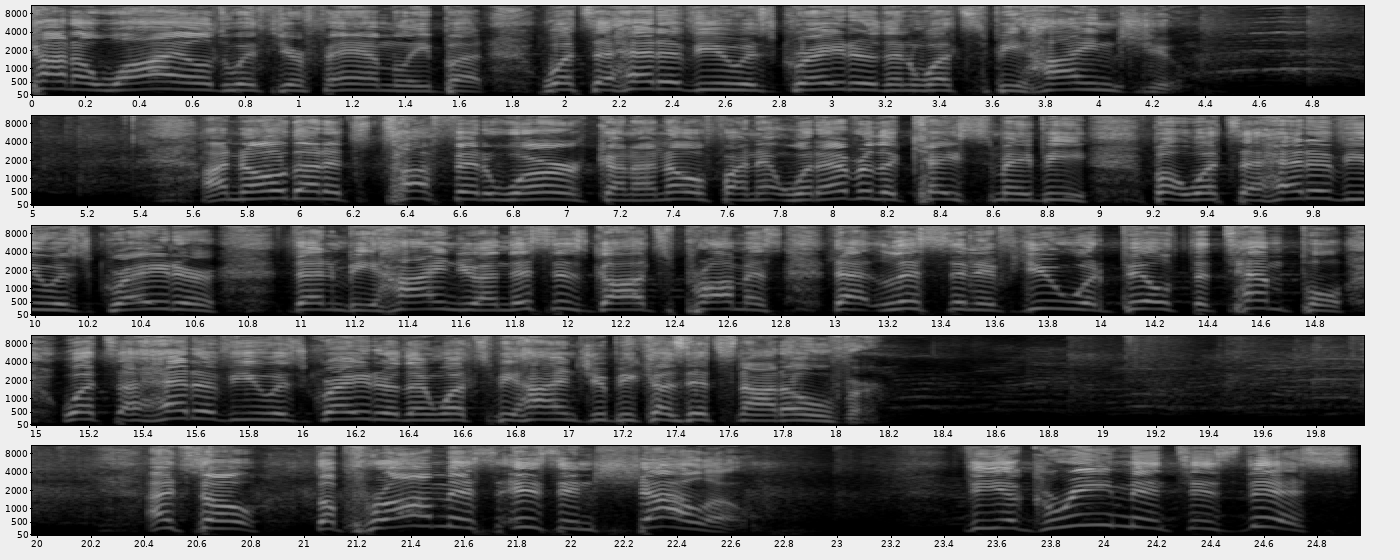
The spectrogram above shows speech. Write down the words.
kind of wild with your family, but what's ahead of you is greater than what's behind you. I know that it's tough at work, and I know finan- whatever the case may be, but what's ahead of you is greater than behind you. And this is God's promise that, listen, if you would build the temple, what's ahead of you is greater than what's behind you because it's not over. And so the promise isn't shallow. The agreement is this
